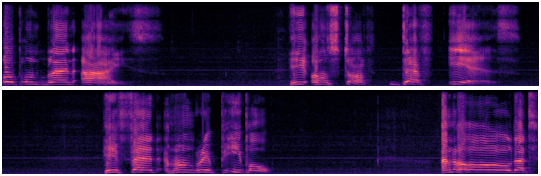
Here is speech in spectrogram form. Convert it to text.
opened blind eyes. He unstopped deaf ears. He fed hungry people. And all that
